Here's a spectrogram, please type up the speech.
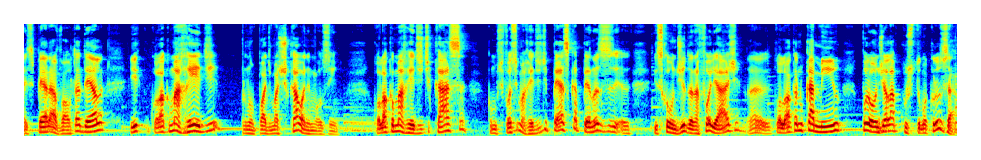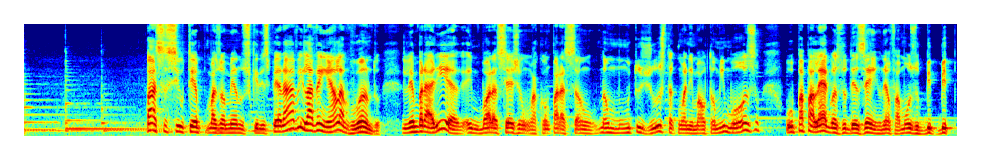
Espera a volta dela e coloca uma rede, não pode machucar o animalzinho, coloca uma rede de caça, como se fosse uma rede de pesca, apenas eh, escondida na folhagem, né, coloca no caminho por onde ela costuma cruzar. Passa-se o tempo mais ou menos que ele esperava e lá vem ela voando. Lembraria, embora seja uma comparação não muito justa com um animal tão mimoso, o papaléguas do desenho, né, o famoso bip bip.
